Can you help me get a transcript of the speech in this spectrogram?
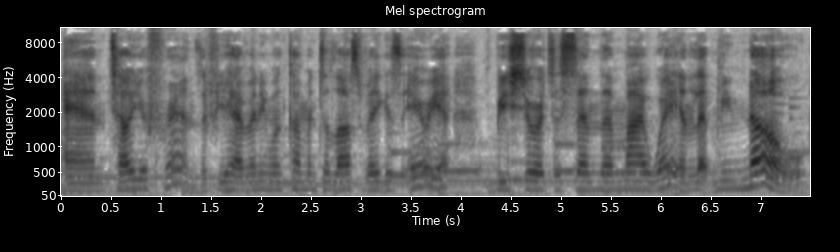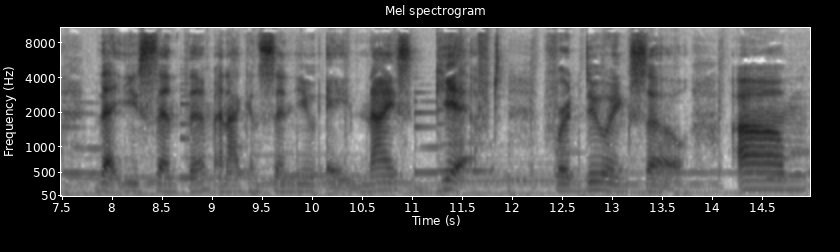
And tell your friends if you have anyone coming to Las Vegas area, be sure to send them my way and let me know that you sent them, and I can send you a nice gift for doing so. Um,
